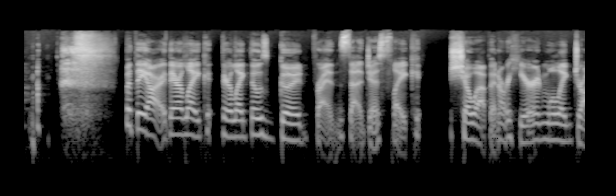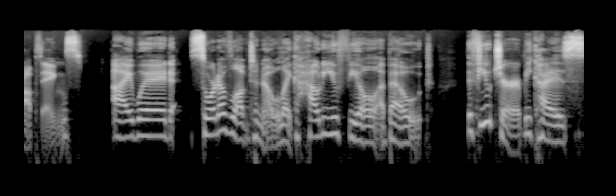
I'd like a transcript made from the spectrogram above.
but they are they're like they're like those good friends that just like show up and are here and will like drop things i would sort of love to know like how do you feel about the future because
